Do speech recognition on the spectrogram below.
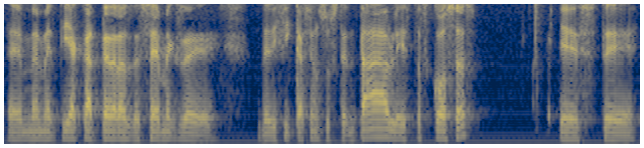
eh, me metí a cátedras de CEMEX de, de edificación sustentable y estas cosas este,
